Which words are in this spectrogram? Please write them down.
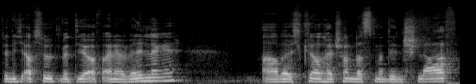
bin ich absolut mit dir auf einer Wellenlänge. Aber ich glaube halt schon, dass man den Schlaf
